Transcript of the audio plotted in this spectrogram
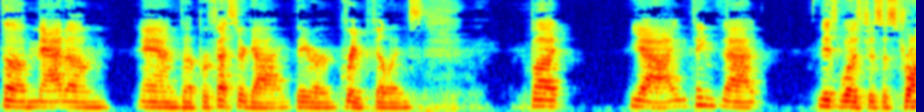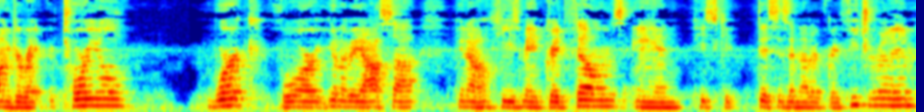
the madam and the professor guy. They were great villains. But, yeah, I think that this was just a strong directorial work for Yonebayashi. You know, he's made great films, and he's this is another great feature of him.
